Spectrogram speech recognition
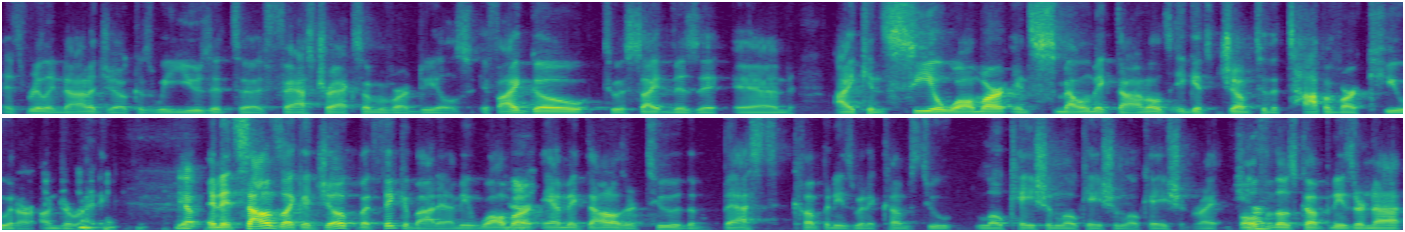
it's really not a joke because we use it to fast track some of our deals. If I go to a site visit and I can see a Walmart and smell a McDonald's, it gets jumped to the top of our queue in our underwriting. Yep. And it sounds like a joke, but think about it. I mean, Walmart and McDonald's are two of the best companies when it comes to location, location, location, right? Both of those companies are not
